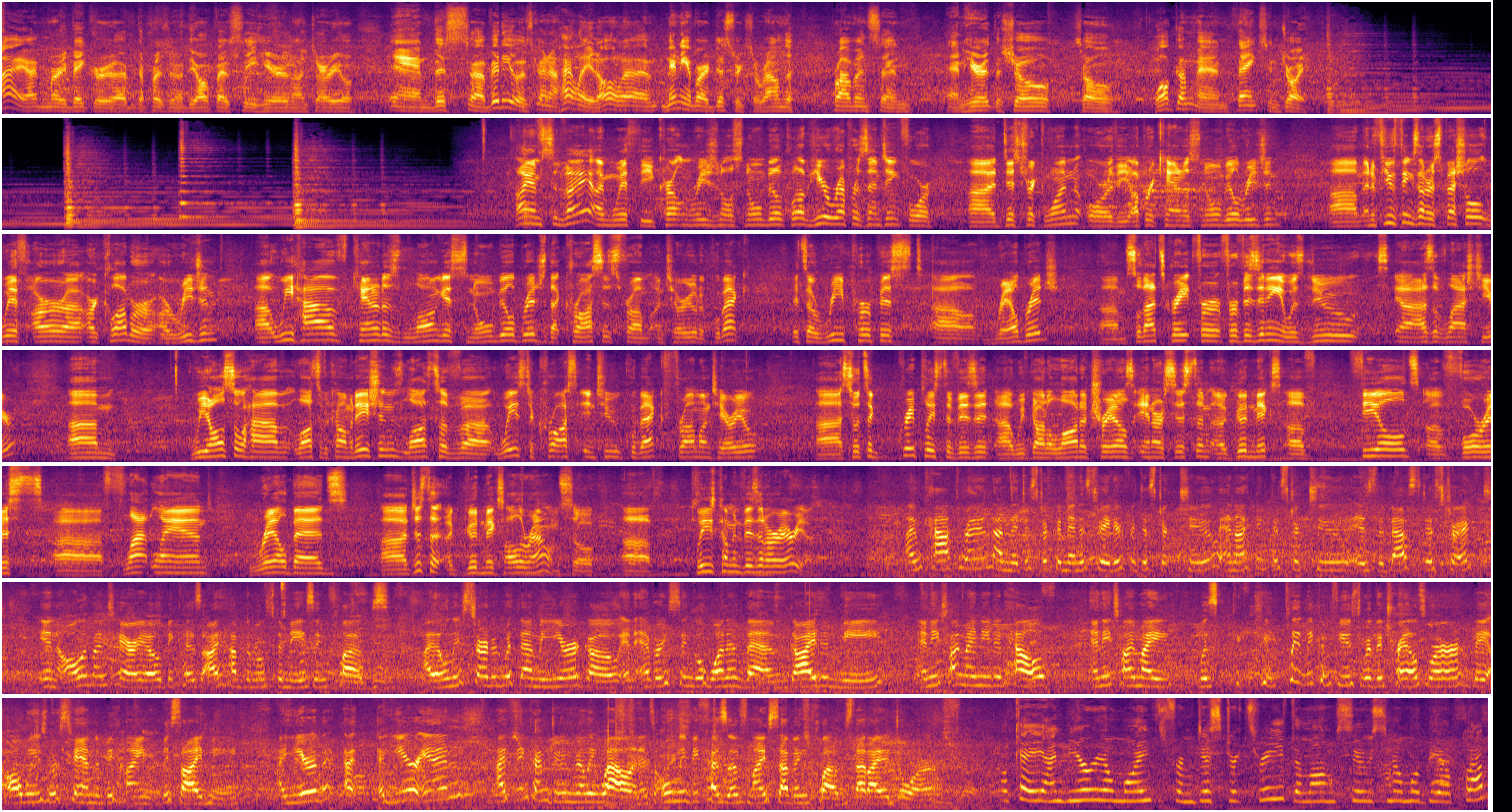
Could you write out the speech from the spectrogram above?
Hi, I'm Murray Baker, I'm the president of the OFSC here in Ontario, and this uh, video is going to highlight all uh, many of our districts around the province and, and here at the show. So welcome and thanks, enjoy. Hi, I'm Sylvain. I'm with the Carlton Regional Snowmobile Club here representing for uh, District 1 or the Upper Canada Snowmobile region. Um, and a few things that are special with our, uh, our club or our region. Uh, we have Canada's longest snowmobile bridge that crosses from Ontario to Quebec. It's a repurposed uh, rail bridge. Um, so that's great for, for visiting. It was new uh, as of last year. Um, we also have lots of accommodations, lots of uh, ways to cross into Quebec from Ontario. Uh, so it's a great place to visit. We've got a lot of trails in our system, a good mix of fields, of forests, uh, flat land, rail beds, uh, just a, a, good mix all around. So uh, please come and visit our area. I'm Catherine. I'm the district administrator for District 2, and I think District 2 is the best district in all of Ontario because I have the most amazing clubs. I only started with them a year ago and every single one of them guided me anytime I needed help, anytime I was completely confused where the trails were, they always were standing behind beside me. A year, a, a year in, I think I'm doing really well and it's only because of my seven clubs that I adore. Okay, I'm Muriel Moynes from District 3, the Long Sault Snowmobile Club.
